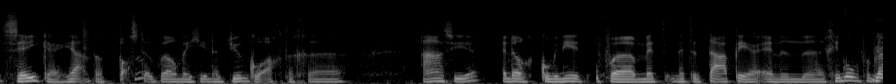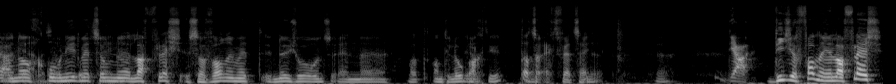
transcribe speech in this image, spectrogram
zeker. Ja, dat past ook wel een beetje in dat jungle-achtig eh, Azië. En dan gecombineerd of, eh, met, met een tapir en een eh gibbonverblijf. Ja, en dan dat zou gecombineerd met zo'n eh, La Flèche savanne met neushoorns en wat antiloopachtige. Dat Ja. zou echt vet zijn. Ja. Ja. Ja, die savanne in La Flèche,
